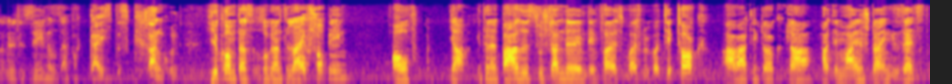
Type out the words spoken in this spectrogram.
da werdet ihr sehen, das ist einfach geisteskrank. Und hier kommt das sogenannte Live-Shopping auf ja, Internetbasis zustande, in dem Fall zum Beispiel über TikTok. Aber TikTok, klar, hat den Meilenstein gesetzt.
